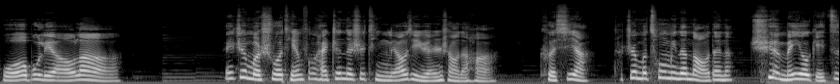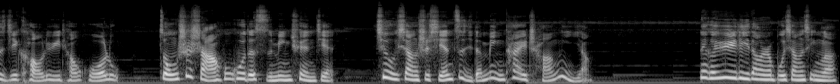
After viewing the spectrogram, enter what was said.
活不了了。哎，这么说，田丰还真的是挺了解袁绍的哈。可惜啊，他这么聪明的脑袋呢，却没有给自己考虑一条活路，总是傻乎乎的死命劝谏，就像是嫌自己的命太长一样。那个玉帝当然不相信了。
